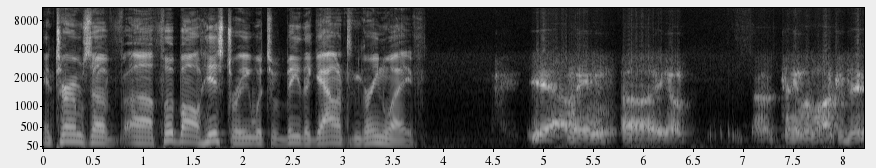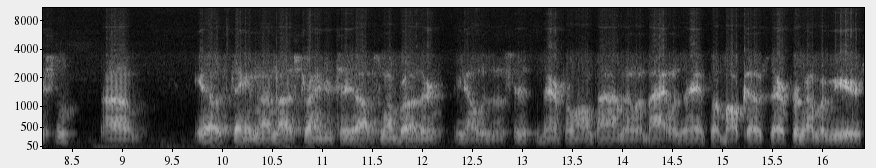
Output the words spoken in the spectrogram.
in terms of uh, football history, which would be the Gallatin Green Wave. Yeah, I mean, uh, you know, a team of a lot of tradition. Um, you know, a team I'm not a stranger to. Obviously, my brother, you know, was an assistant there for a long time. and went back and was a head football coach there for a number of years.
